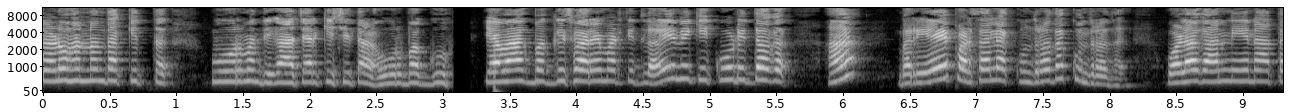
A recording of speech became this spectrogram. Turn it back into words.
ಏಳು ಹನ್ನೊಂದು ಅಕ್ಕಿತ್ತ ಊರ್ ಮಂದಿಗೆ ಆಚಾರ ಕಿಸಿತಾಳ ಊರ್ ಬಗ್ಗು ಯಾವಾಗ ಬಗ್ಗಿ ಸ್ವಾರೆ ಮಾಡ್ತಿದ್ಲ ಏನಕ್ಕೆ ಕೂಡಿದ್ದಾಗ ಹಾ ಬರೇ ಪಡ್ಸಾಲ ಕುಂದ್ರದ ಕುಂದ್ರದ ಒಳಗ ಅನ್ನ ಏನಾತ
